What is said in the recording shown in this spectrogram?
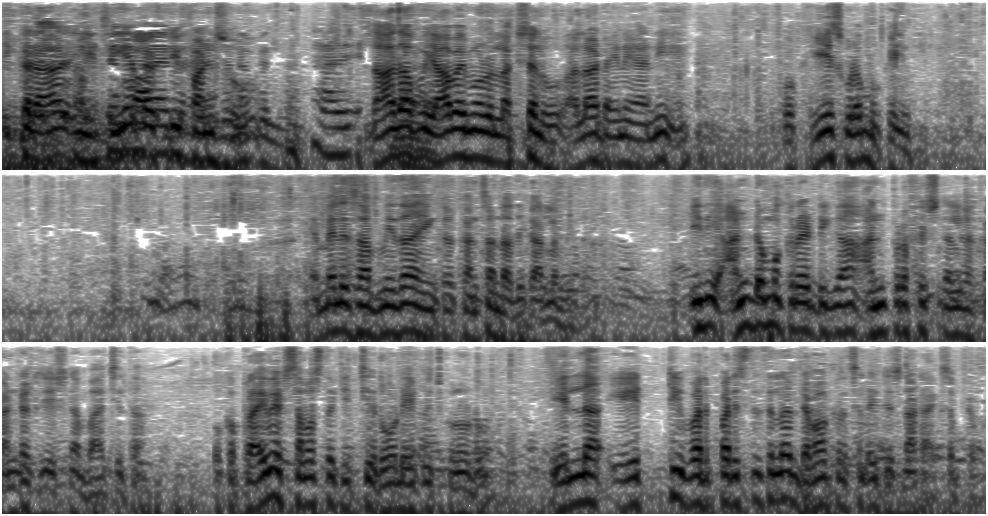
ఇక్కడ ఈ టీఎంఎఫ్టీ ఫండ్స్ దాదాపు యాభై మూడు లక్షలు అలాట్ అయినాయని ఒక కేసు కూడా బుక్ అయింది. ఎమ్మెల్యే సాబ్ మీద ఇంకా కన్సర్న్ అధికారుల మీద. ఇది అన్డెమోక్రాటిక్గా అన్ప్రొఫెషనల్గా కండక్ట్ చేసిన బాధ్యత. ఒక ప్రైవేట్ సంస్థకి ఇచ్చి రోడ్ వేయించుకున్నాడు ఎల్ల ఎట్టి పరి- పరిస్థితుల్లో డెమోక్రసీలో ఇట్ ఇస్ నాట్ యాక్సెప్టబుల్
